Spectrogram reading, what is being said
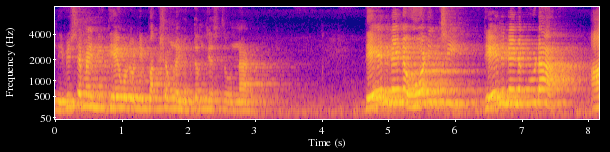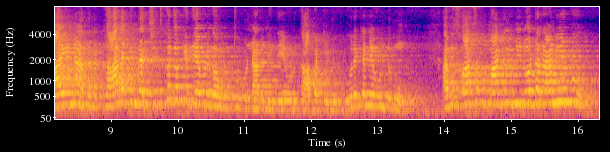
నీ విషయమై నీ దేవుడు నీ పక్షంలో యుద్ధం చేస్తూ ఉన్నాడు. దేనినైనా ఓడించి దేనినైనా కూడా ఆయన తన కాళ్ళ కింద చితుకదొక్కే దేవుడుగా ఉంటూ ఉన్నాడు నీ దేవుడు. కాబట్టి నువ్వు ఊరికనే ఉండుము. అవిశ్వాసపు మాటలు నీ నోట రానియకు.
